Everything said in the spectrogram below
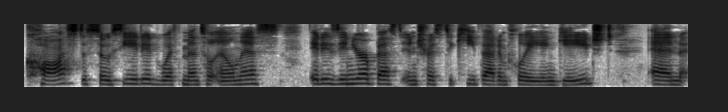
cost associated with mental illness, it is in your best interest to keep that employee engaged and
